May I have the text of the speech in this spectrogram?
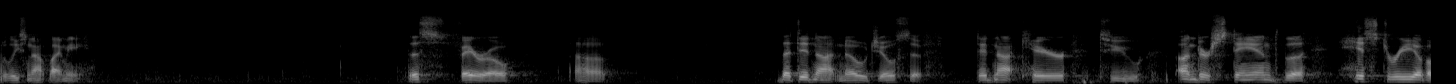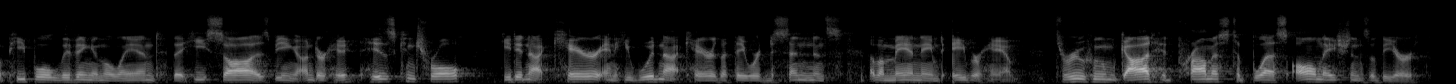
at least not by me. This Pharaoh uh, that did not know Joseph, did not care to understand the history of a people living in the land that he saw as being under his control. He did not care and he would not care that they were descendants of a man named Abraham, through whom God had promised to bless all nations of the earth.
